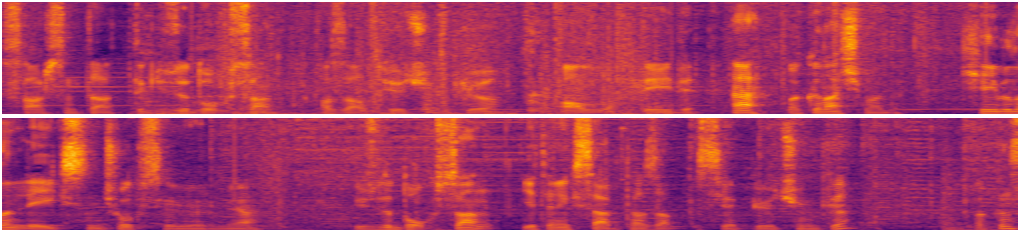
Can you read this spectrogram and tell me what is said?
Sarsıntı attık. %90 azaltıyor çünkü o. Allah değdi. Heh bakın açmadı. Cable'ın LX'ini çok seviyorum ya. %90 yetenek sabiti azaltması yapıyor çünkü. Bakın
